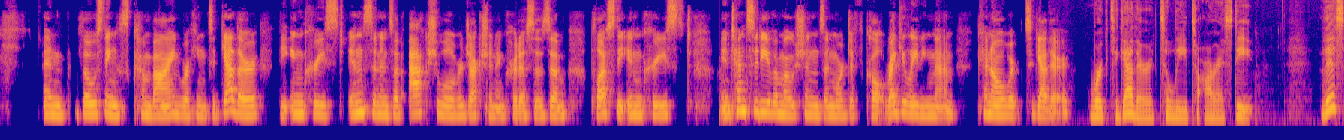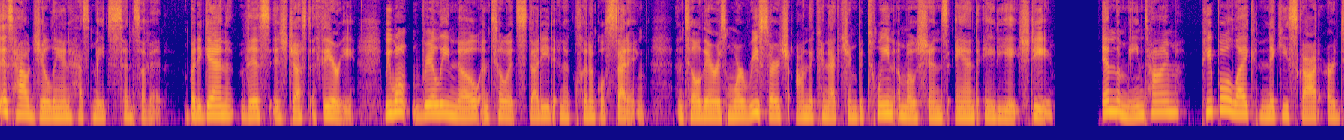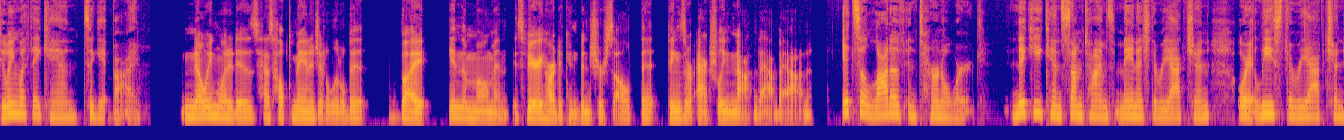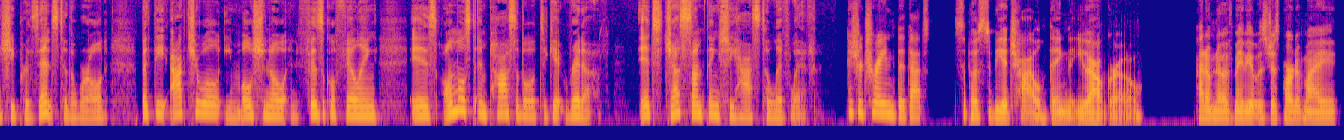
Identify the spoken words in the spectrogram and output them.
And those things combined working together the increased incidence of actual rejection and criticism plus the increased intensity of emotions and more difficult regulating them can all work together. Work together to lead to rsd this is how jillian has made sense of it but again, this is just a theory. We won't really know until it's studied in a clinical setting, until there is more research on the connection between emotions and ADHD. In the meantime, people like Nikki Scott are doing what they can to get by. Knowing what it is has helped manage it a little bit, but in the moment, it's very hard to convince yourself that things are actually not that bad. It's a lot of internal work. Nikki can sometimes manage the reaction, or at least the reaction she presents to the world, but the actual emotional and physical feeling is almost impossible to get rid of. It's just something she has to live with. Because you're trained that that's supposed to be a child thing that you outgrow. I don't know if maybe it was just part of my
